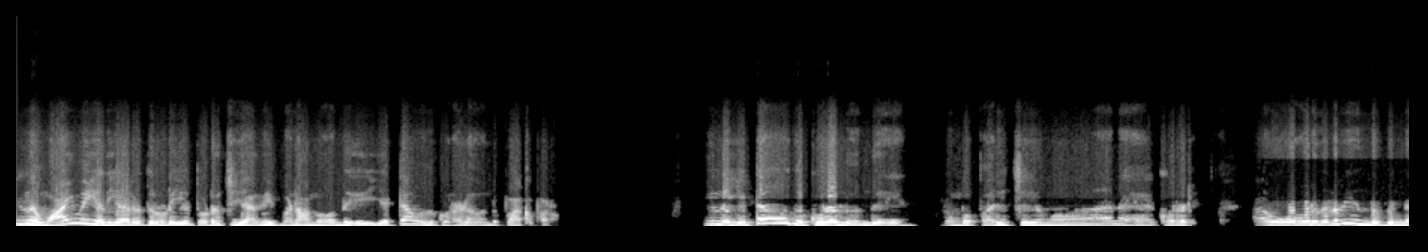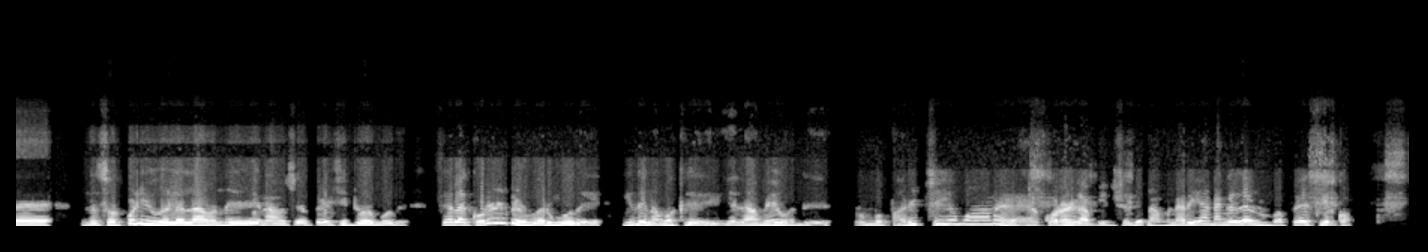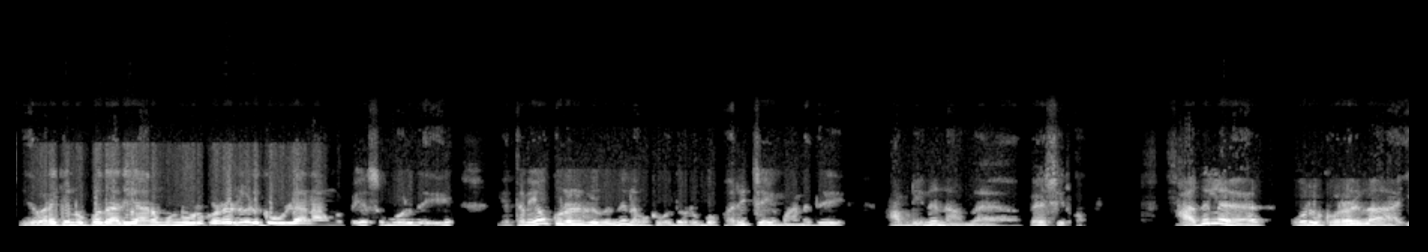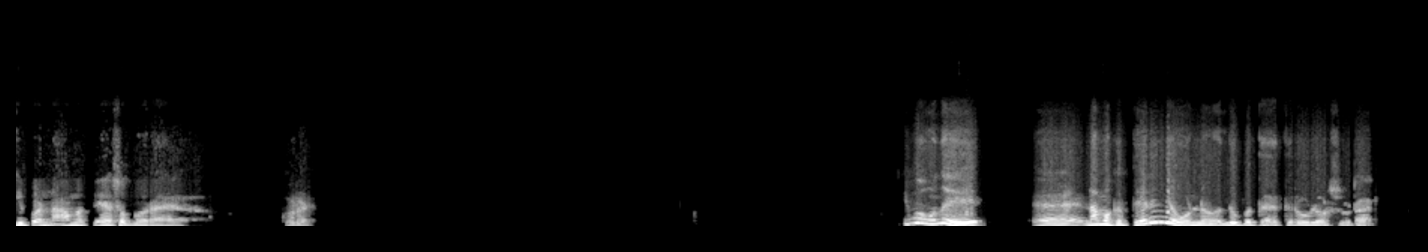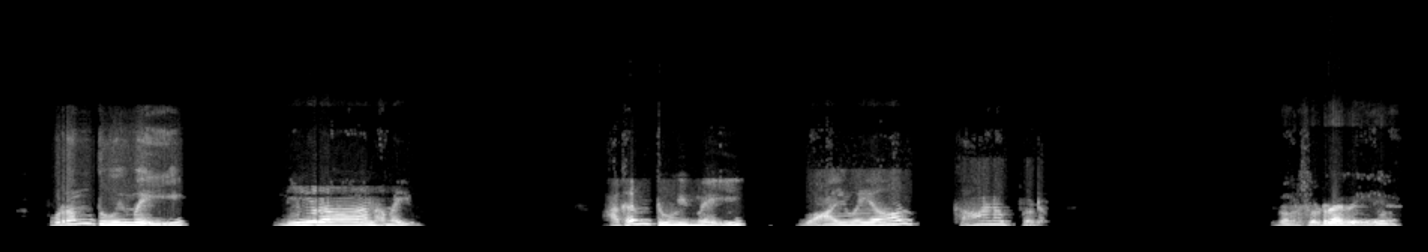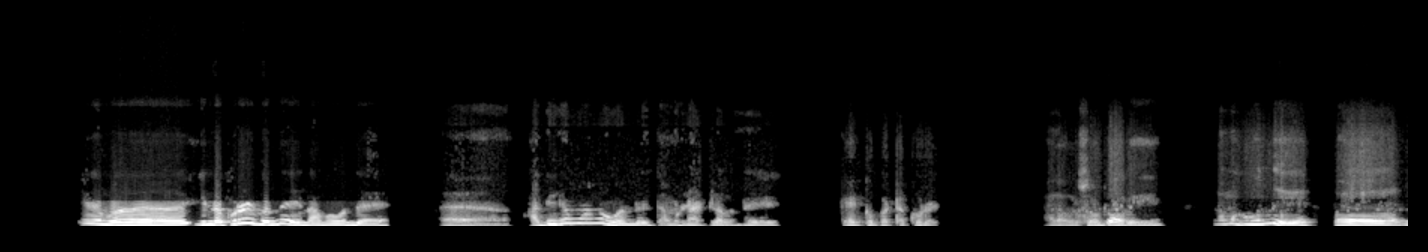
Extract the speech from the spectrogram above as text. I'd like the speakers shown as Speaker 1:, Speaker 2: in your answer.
Speaker 1: இந்த வாய்மை அதிகாரத்தினுடைய தொடர்ச்சியாக இப்ப நாம வந்து எட்டாவது குரலை வந்து பார்க்க போறோம். இந்த எட்டாவது குரல் வந்து ரொம்ப பரிச்சயமான குரல். ஒவ்வொரு தடவையும் இந்த இந்த இந்த சொற்பொழிவுகள் எல்லாம் வந்து நான் பேசிட்டு வரும்போது சில குரல்கள் வரும்போது இது நமக்கு எல்லாமே வந்து ரொம்ப பரிச்சயமான குரல் அப்படின்னு சொல்லி நம்ம நிறைய இடங்கள்ல நம்ம பேசியிருக்கோம். இதுவரைக்கும் முப்பது அதிகாரம் முந்நூறு குரல்களுக்கு உள்ள நாம பேசும்பொழுது எத்தனையோ குரல்கள் வந்து நமக்கு வந்து ரொம்ப பரிச்சயமானது அப்படின்னு நாம பேசியிருக்கோம். அதுல ஒரு குரல் தான் இப்ப நாம பேச போற குரல். இப்போ வந்து நமக்கு தெரிஞ்ச ஒண்ணு வந்து புத்த திருவள்ளுவர் சொல்றார். புறம் தூய்மை நீரான் அமையும். அகந்தூய்மை வாய்மையால் காணப்படும். இப்ப அவர் சொல்றாரு இந்த குரல் வந்து நாம வந்து அதிகமாக வந்து தமிழ்நாட்டில் வந்து கேட்கப்பட்ட குரல். அது அவர் சொல்றாரு நமக்கு வந்து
